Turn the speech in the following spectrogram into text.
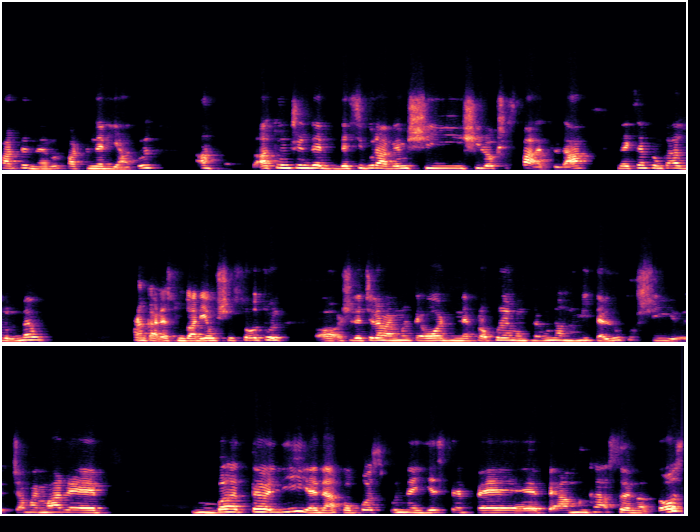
partenerul, parteneriatul, atunci unde, desigur, avem și, și loc și spațiu, da? De exemplu, în cazul meu, în care sunt doar eu și soțul, uh, și de cele mai multe ori ne propunem împreună anumite lucruri și cea mai mare bătălie, dacă o pot spune, este pe, pe a mânca sănătos.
